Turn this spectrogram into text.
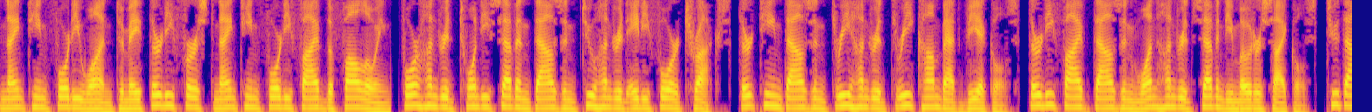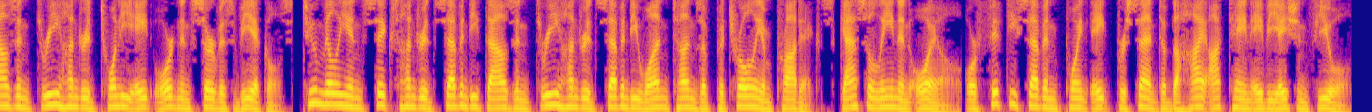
1941 to May 31, 1945 the following, 427,284 trucks, 13,303 combat vehicles, 35,170 motorcycles, 2,328 ordnance service vehicles, 2,670,371 tons of petroleum products gasoline and oil or 57.8% of the high-octane aviation aviation fuel,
